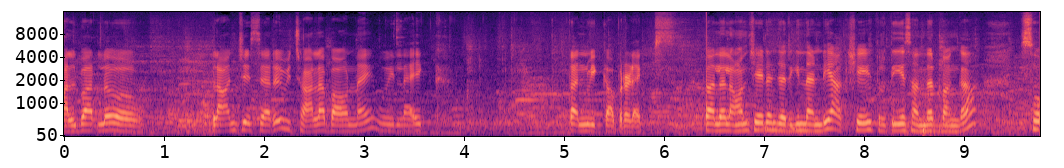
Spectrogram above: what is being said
మల్బార్లో లాంచ్ చేశారు. ఇవి చాలా బాగున్నాయి. వీ లైక్ తన్విక ప్రొడక్ట్స్ అలా లాంచ్ చేయడం జరిగిందండి అక్షయ తృతీయ సందర్భంగా. సో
